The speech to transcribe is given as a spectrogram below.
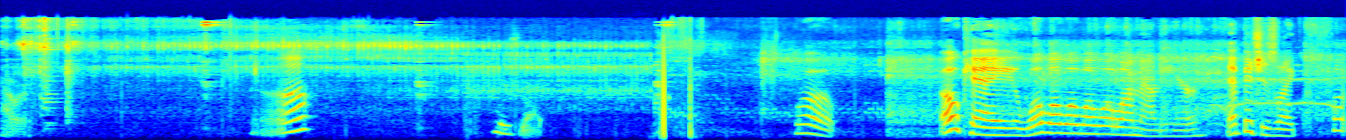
Power. Uh, what is that? Whoa. Okay. Whoa, whoa, whoa, whoa, whoa. I'm out of here. That bitch is like, fuck.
